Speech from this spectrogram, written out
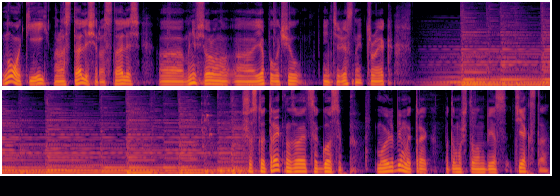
ну, окей, расстались и расстались. Э, мне все равно. Э, я получил интересный трек. Шестой трек называется «Gossip». Мой любимый трек, потому что он без текста.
